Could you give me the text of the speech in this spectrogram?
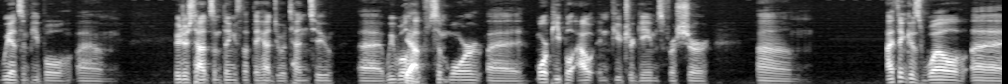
we had some people um, who just had some things that they had to attend to. Uh, we will yeah. have some more uh, more people out in future games for sure. Um, I think as well. Uh,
